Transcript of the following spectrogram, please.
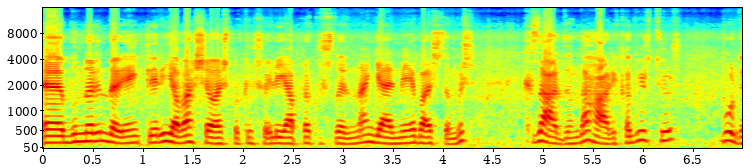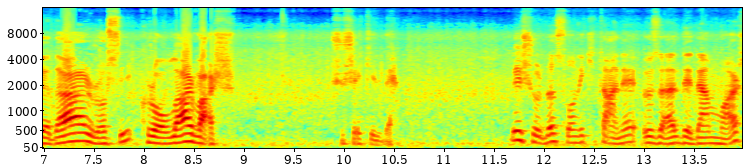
Ee, bunların da renkleri yavaş yavaş bakın şöyle yaprak uçlarından gelmeye başlamış. Kızardığında harika bir tür. Burada da Rossi Crow'lar var. Şu şekilde. Ve şurada son iki tane özel dedem var.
